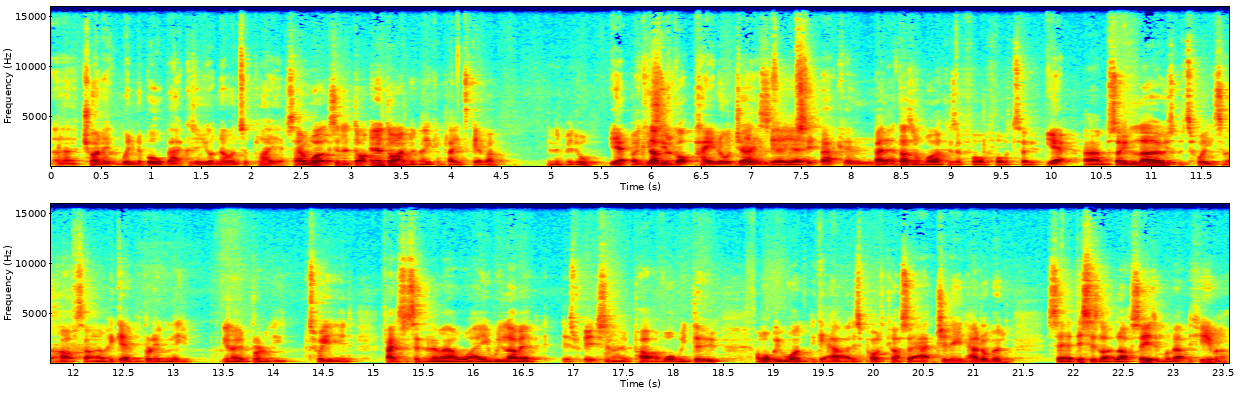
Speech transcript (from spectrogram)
uh, trying to win the ball back because then you've got no one to play it. So it works in a di- in a diamond. They can play together in the middle. Yeah, but because you've got Payne or James Yes, yeah, yeah. sit back and But that doesn't work as a four four two. yeah, Um, so loads of tweets at half time. Again, brilliantly, you know, brilliantly tweeted. Thanks for sending them our way. We love it. It's, it's you know part of what we do and what we want to get out of this podcast. So at Janine Adelman said, "This is like last season without the humour.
